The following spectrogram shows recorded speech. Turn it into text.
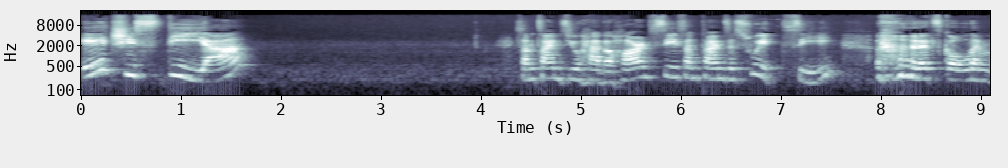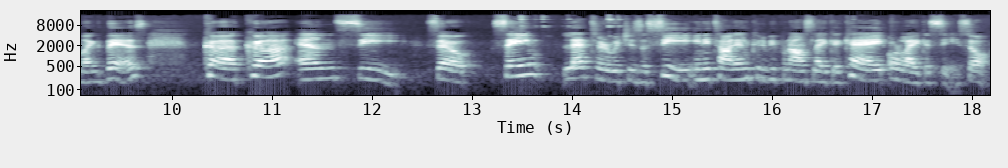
E ci stia. Sometimes you have a hard C, sometimes a sweet C. Let's call them like this. K, K, and C. So same letter, which is a C, in Italian could be pronounced like a K or like a C. So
